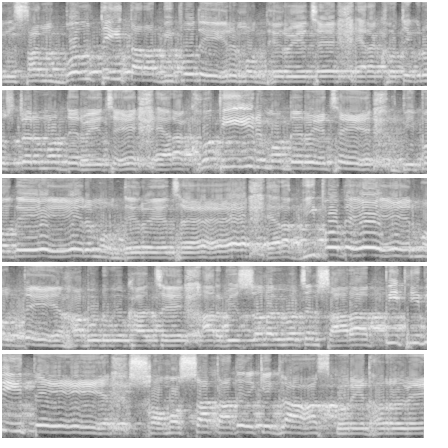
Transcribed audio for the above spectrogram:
ইনসান বলতেই তারা বিপদের মধ্যে রয়েছে, এরা ক্ষতিগ্রস্তের মধ্যে রয়েছে, এরা ক্ষতির মধ্যে রয়েছে বিপদের মধ্যে রয়েছে। এরা বিপদের মধ্যে হাবুডুবু খাচ্ছে। আর বিশ্বনবী বলছেন, সারা পৃথিবীতে সমস্যা তাদেরকে গ্রাস করে ধরবে।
